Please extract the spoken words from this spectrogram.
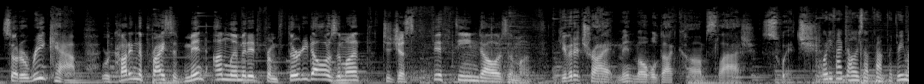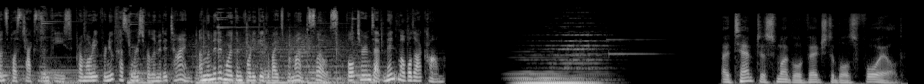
So to recap, we're cutting the price of Mint Unlimited from $30 a month to just $15 a month. Give it a try at mintmobile.com slash switch. $45 upfront for three months plus taxes and fees. Promo rate for new customers for limited time. Unlimited more than 40 gigabytes per month. Slows. Full terms at mintmobile.com. Attempt to smuggle vegetables foiled.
